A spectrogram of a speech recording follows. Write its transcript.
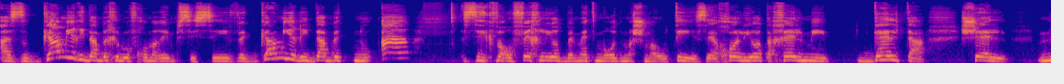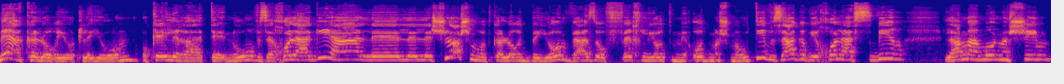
אז גם ירידה בחילוף חומרים בסיסי וגם ירידה בתנועה, זה כבר הופך להיות באמת מאוד משמעותי. זה יכול להיות החל מ... דלתא של 100 קלוריות ליום, אוקיי, לרעתנו, וזה יכול להגיע ל-300 קלוריות ביום, ואז זה הופך להיות מאוד משמעותי, וזה אגב יכול להסביר למה המון נשים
